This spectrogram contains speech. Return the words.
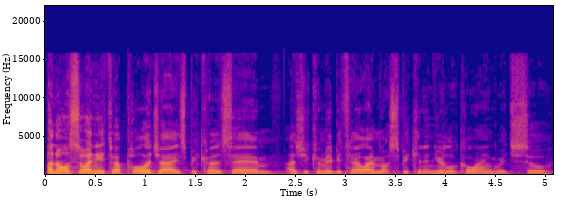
and also, I need to apologize because, um, as you can maybe tell, I'm not speaking in your local language. So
